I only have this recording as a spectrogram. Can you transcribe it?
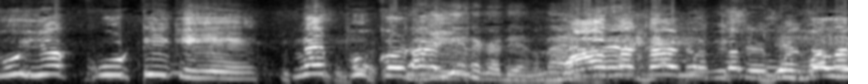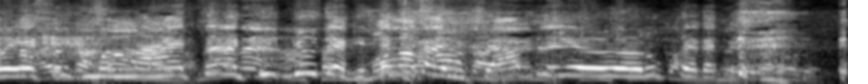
तू एक कोटी घे. नाही फुकट घे. माझा काय म्हणणं आहे ती देऊ द्या की त्याचा काय विषय? आपल्याला का ते? ते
